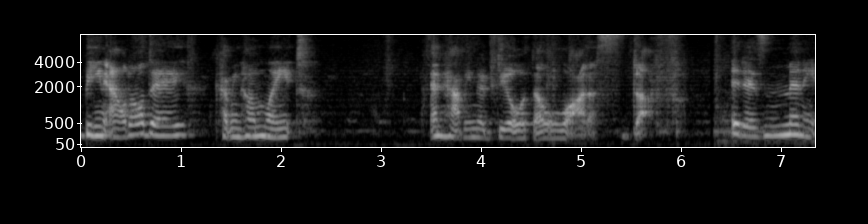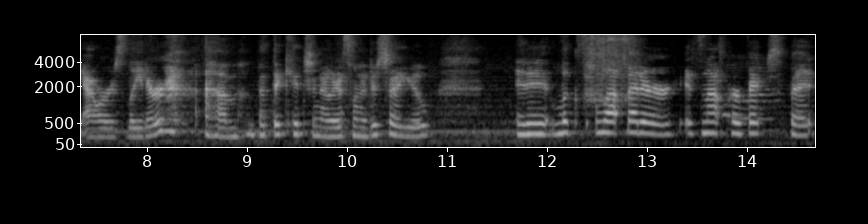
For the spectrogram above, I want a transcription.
being out all day, coming home late, and having to deal with a lot of stuff. It is many hours later, um, but the kitchen I just wanted to show you. It, it looks a lot better. It's not perfect, but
